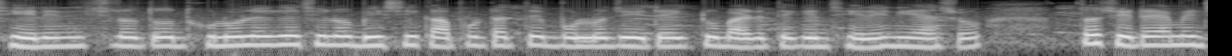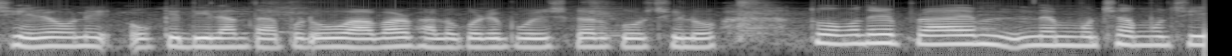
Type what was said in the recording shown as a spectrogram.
ঝেড়ে নিচ্ছিল। তো ধুলো লেগেছিলো বেশি, কাপড়টাতে বলল যে এটা একটু বাইরে থেকে ঝেড়ে নিয়ে আসো। তো সেটাই আমি ঝেড়ে ওকে দিলাম, তারপর ও আবার ভালো করে পরিষ্কার করছিল। তো আমাদের প্রায় মোছামুছি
